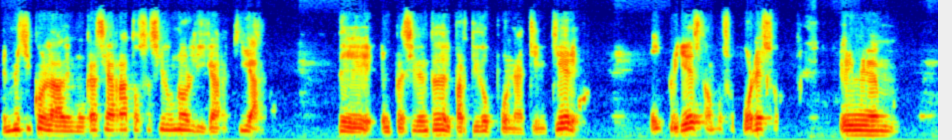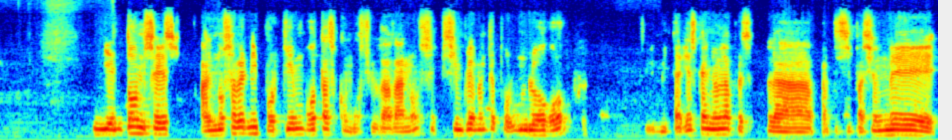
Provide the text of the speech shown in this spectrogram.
En México la democracia a ratos ha sido una oligarquía el presidente del partido pone a quien quiere. El PRI es famoso por eso. Em, y entonces, al no saber ni por quién votas como ciudadano, simplemente por un logo, limitarías cañón la participación de,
